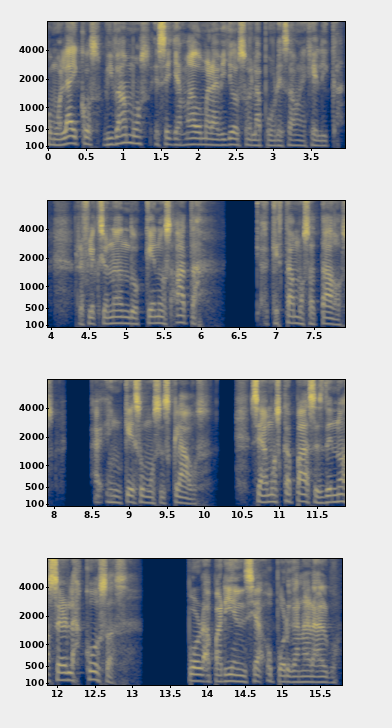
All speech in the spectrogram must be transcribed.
Como laicos, vivamos ese llamado maravilloso de la pobreza evangélica, reflexionando qué nos ata, a qué estamos atados, en qué somos esclavos. Seamos capaces de no hacer las cosas por apariencia o por ganar algo,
